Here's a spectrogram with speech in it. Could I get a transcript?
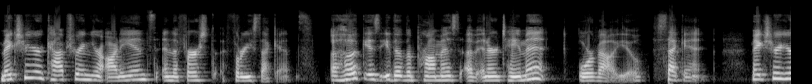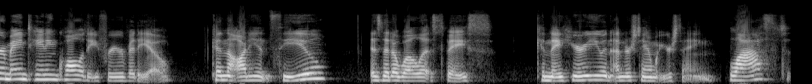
Make sure you're capturing your audience in the first three seconds. A hook is either the promise of entertainment or value. Second, make sure you're maintaining quality for your video. Can the audience see you? Is it a well lit space? Can they hear you and understand what you're saying? Last,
